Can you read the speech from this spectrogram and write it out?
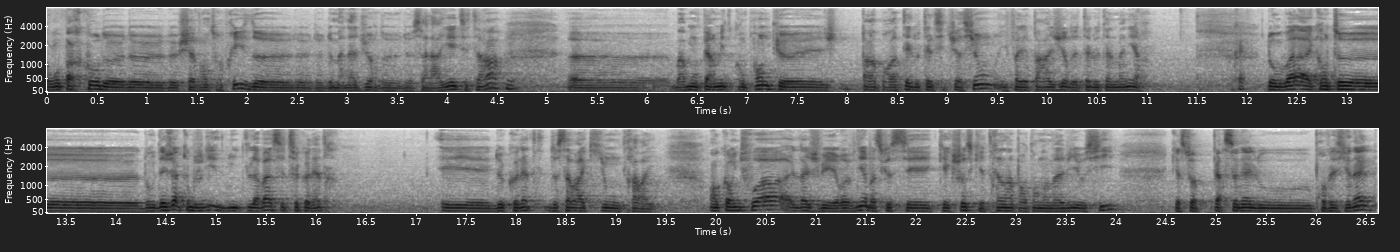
dans mon parcours de, chef d'entreprise, de, manager de, salariés, etc. Mm. Euh, bah, m'ont permis de comprendre que par rapport à telle ou telle situation, il fallait pas agir de telle ou telle manière. Donc voilà, quand euh, donc déjà comme je vous dis, la base c'est de se connaître et de connaître, de savoir à qui on travaille. Encore une fois, là je vais y revenir parce que c'est quelque chose qui est très important dans ma vie aussi qu'elle soit personnelle ou professionnelle,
